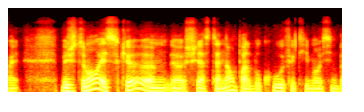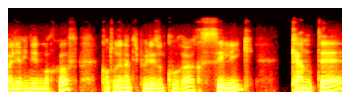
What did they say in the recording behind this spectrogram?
Mais justement, est-ce que, chez Astana, on parle beaucoup effectivement ici de Ballerini et de Morkov. Quand on regarde un petit peu les autres coureurs, Selig, Kanter,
